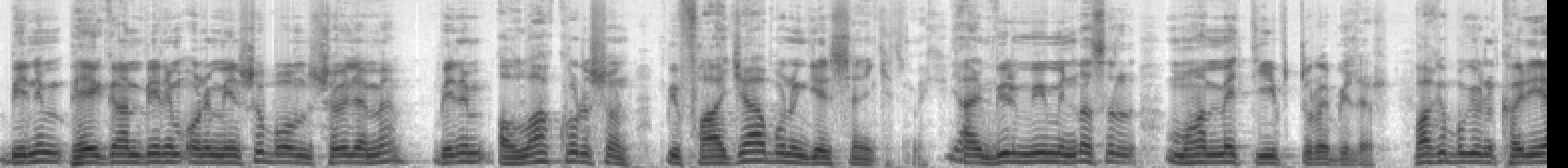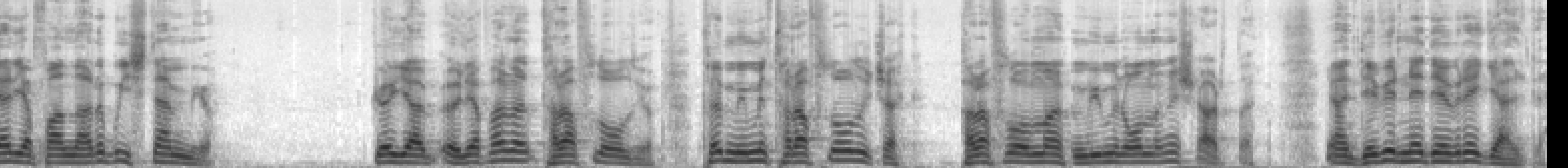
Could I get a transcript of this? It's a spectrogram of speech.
Benim peygamberim onu mensup olduğunu söylemem. Benim Allah korusun bir facia bunun gerisine gitmek. Yani bir mümin nasıl Muhammed deyip durabilir? Bakın bugün kariyer yapanlarda bu istenmiyor. Göya öyle yaparlar taraflı oluyor. Tabii mümin taraflı olacak. Taraflı olma mümin olmanın şartı. Yani devir ne devre geldi.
